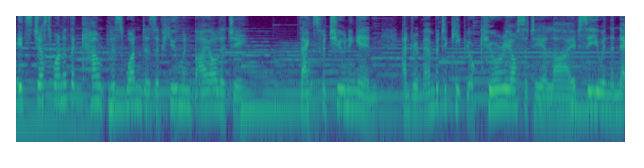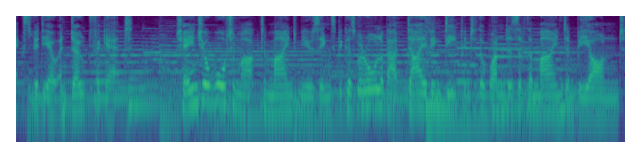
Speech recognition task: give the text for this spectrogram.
It's just one of the countless wonders of human biology. Thanks for tuning in, and remember to keep your curiosity alive. See you in the next video, and don't forget, change your watermark to Mind Musings because we're all about diving deep into the wonders of the mind and beyond.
